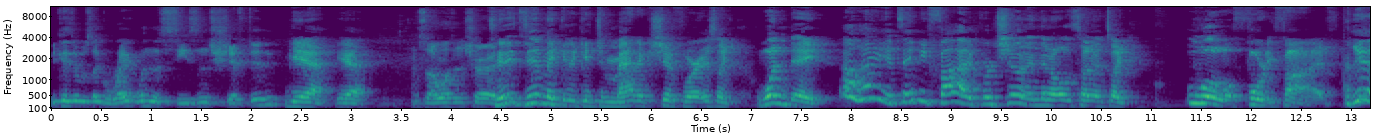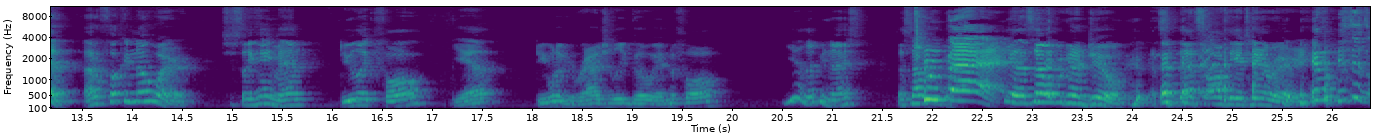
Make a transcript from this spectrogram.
because it was like right when the season shifted. Yeah, yeah. So I wasn't sure. It did make it like a dramatic shift where it's like one day, oh hey, it's eighty five, we're chilling, and then all of a sudden it's like low of forty five. yeah, out of fucking nowhere. It's just like, hey man, do you like fall? Yeah. Do you want to gradually go into fall? Yeah, that'd be nice. That's not. Too bad. Yeah, that's not what we're gonna do. That's, that's off the itinerary. It was just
